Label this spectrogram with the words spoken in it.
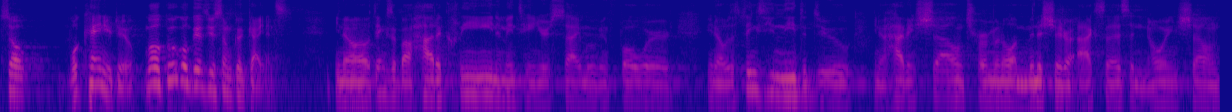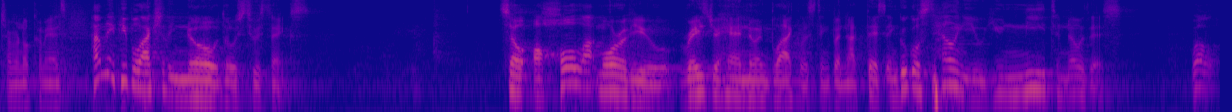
So what can you do? Well, Google gives you some good guidance. You know, things about how to clean and maintain your site moving forward. You know, the things you need to do, you know, having shell and terminal administrator access and knowing shell and terminal commands. How many people actually know those two things? So a whole lot more of you raised your hand knowing blacklisting, but not this. And Google's telling you you need to know this. Well,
